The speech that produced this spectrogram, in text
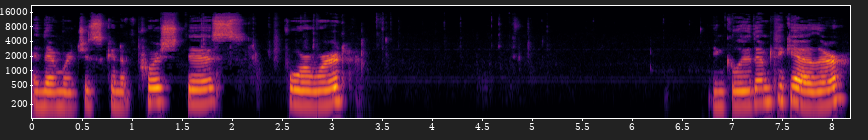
And then we're just going to push this forward and glue them together.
